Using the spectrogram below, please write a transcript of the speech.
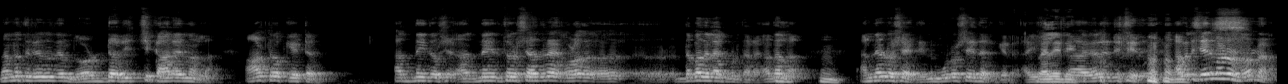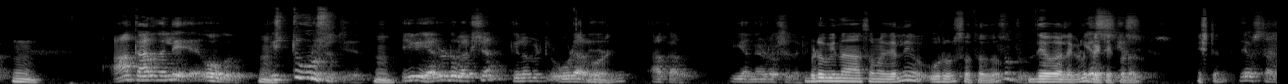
ನನ್ನ ಹತ್ರ ಇರೋದೇನು ದೊಡ್ಡ ರಿಚ್ ಕಾರ್ ಏನಲ್ಲ. ಆಲ್ಟೋ ಕೇಟರ್ ಹದಿನೈದು ವರ್ಷ ಹದಿನೈದು ವರ್ಷ ಆದರೆ ಒಳಗೆ ಡಬ್ಬದಲ್ಲಿ ಹಾಕ್ಬಿಡ್ತಾರೆ. ಅದಲ್ಲ. ಹನ್ನೆರಡು ವರ್ಷ ಆಯ್ತು ಇನ್ನು ಮೂರು ವರ್ಷ ಇದೆ ಅದಕ್ಕೆ. ವ್ಯಾಲಿಡಿಟಿ ಇದೆ. ಆಮೇಲೆ ಚೇಂಜ್ ಮಾಡೋಣ ನೋಡೋಣ. ಆ ಕಾರದಲ್ಲಿ ಹೋಗೋದು. ಇಷ್ಟು ಊರು ಸುತ್ತಿದೆ ಈಗ ಎರಡು ಲಕ್ಷ ಕಿಲೋಮೀಟರ್ ಓಡಾಡಿದೆ ಆ ಕಾರು ಈ ಹನ್ನೆರಡು ವರ್ಷದಲ್ಲಿ. ಬಿಡುವಿನ ಸಮಯದಲ್ಲಿ ಊರು ಸುತ್ತೋದು. ದೇವಾಲಯಗಳು ಭೇಟಿ ಕೊಡೋದು. ಇಷ್ಟೇ ದೇವಸ್ಥಾನ.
